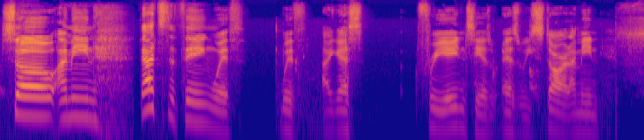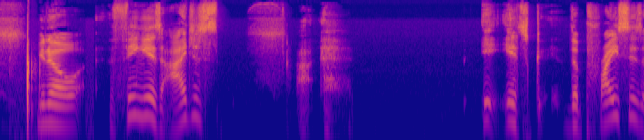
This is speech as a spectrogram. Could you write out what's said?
so I mean, that's the thing with with I guess free agency as as we start. I mean, you know, the thing is, I just I, it, it's the prices,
